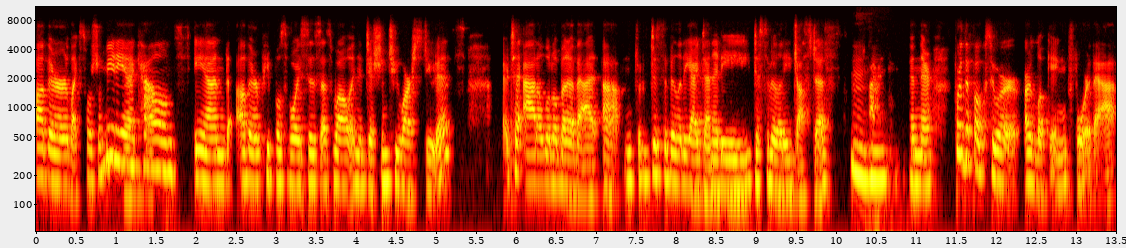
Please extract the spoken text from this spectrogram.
other like social media accounts and other people's voices as well, in addition to our students to add a little bit of that um, sort of disability identity, disability justice mm-hmm. in there for the folks who are are looking for that.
